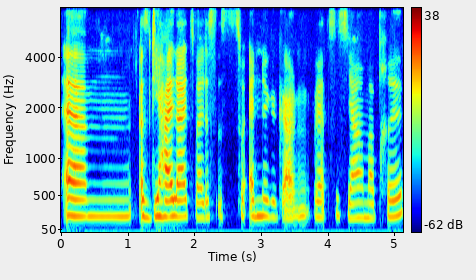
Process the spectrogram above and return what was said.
Ähm, also die Highlights, weil das ist zu Ende gegangen letztes Jahr im April.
